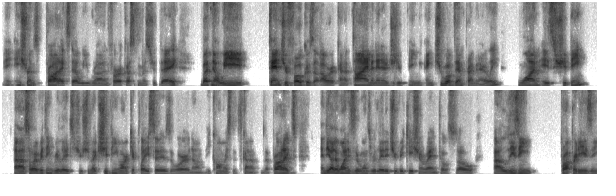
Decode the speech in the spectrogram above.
insurance products that we run for our customers today. But no, we tend to focus our kind of time and energy in, in two of them primarily. One is shipping. Uh, so everything relates to like shipping marketplaces or you know e-commerce that's kind of the products. And the other one is the ones related to vacation rentals. So uh, leasing properties in,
